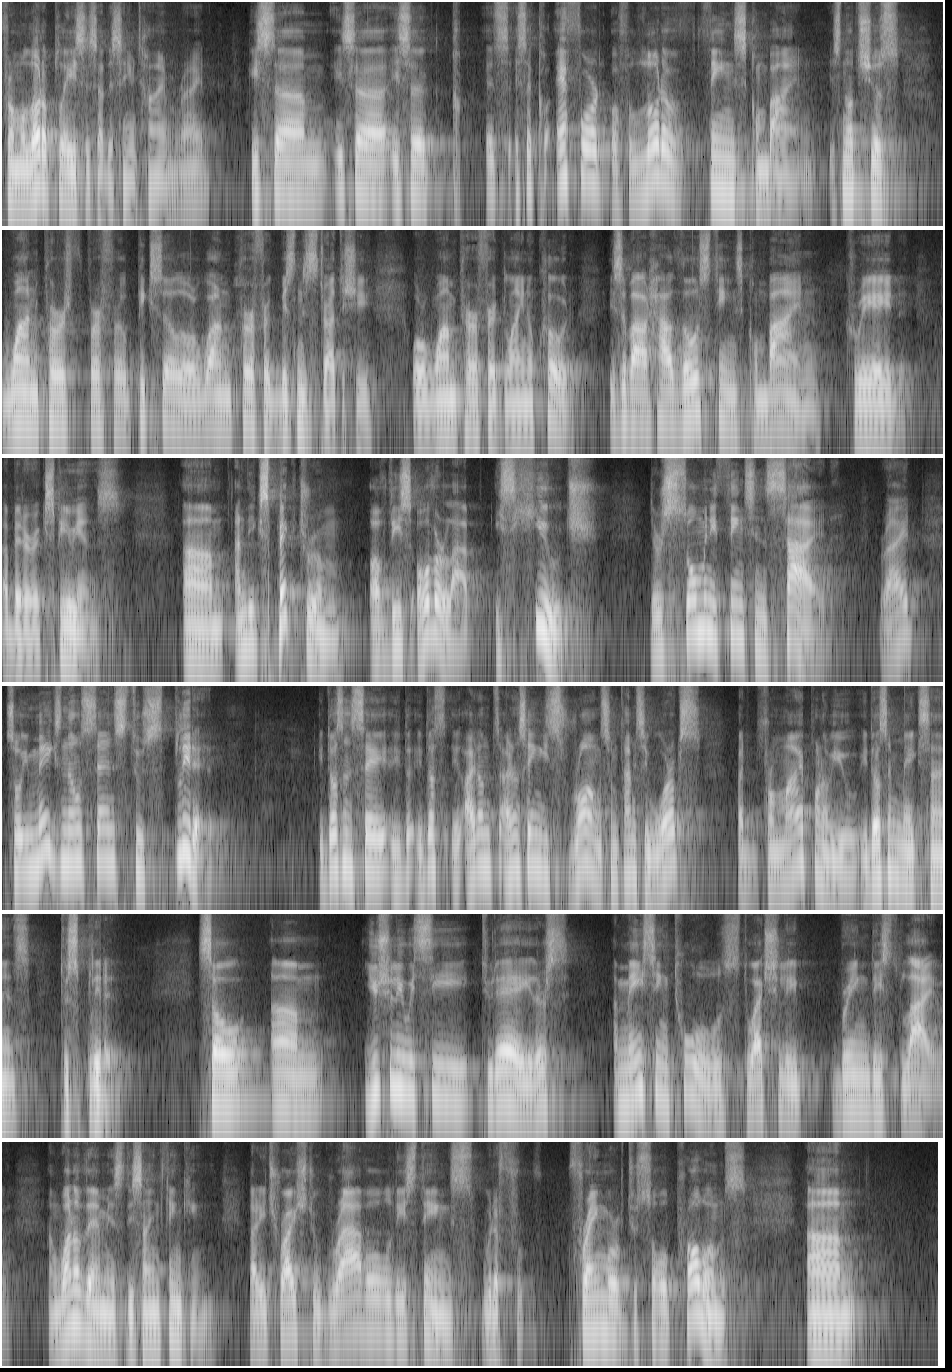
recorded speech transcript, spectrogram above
from a lot of places at the same time, right? It's, um, it's, a, it's, a, it's, it's an effort of a lot of things combined. It's not just one perf perfect pixel or one perfect business strategy or one perfect line of code. It's about how those things combine create a better experience. Um, and the spectrum of this overlap is huge. There's so many things inside, right? So it makes no sense to split it. It doesn't say, it, it does, it, I, don't, I don't think it's wrong. Sometimes it works, but from my point of view, it doesn't make sense to split it. So um, usually we see today, there's amazing tools to actually bring this to life. And one of them is design thinking. that it tries to grab all these things with a fr framework to solve problems um,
